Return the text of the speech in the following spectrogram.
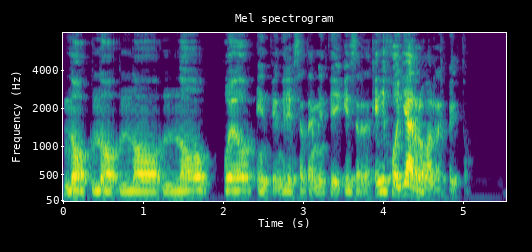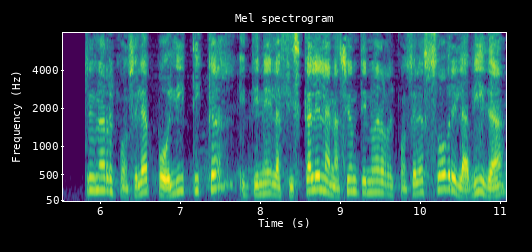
no, no, no, no puedo entender exactamente de qué se trata. ¿Qué dijo Yarro al respecto? Tiene una responsabilidad política y tiene la fiscal de la nación tiene una responsabilidad sobre la vida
